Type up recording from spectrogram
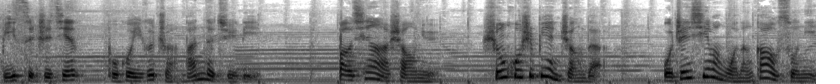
彼此之间不过一个转弯的距离。抱歉啊，少女，生活是辩证的。我真希望我能告诉你。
